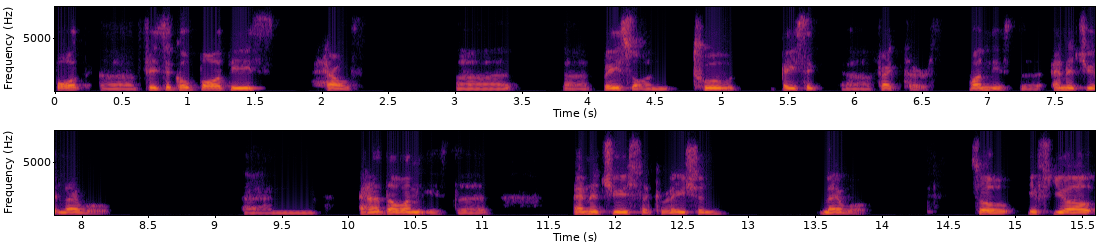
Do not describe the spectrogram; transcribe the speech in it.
both, uh, physical body's health uh, based on two basic factors. One is the energy level, and another one is the energy circulation level. So if you're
